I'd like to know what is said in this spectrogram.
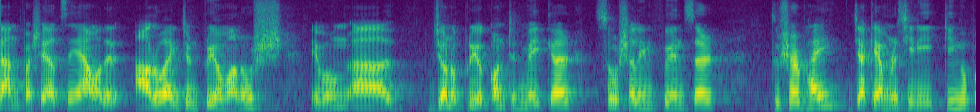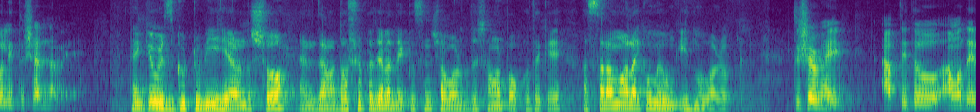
ডান পাশে আছে আমাদের আরও একজন প্রিয় মানুষ এবং আহ, জনপ্রিয় content maker social influencer Tushar ভাই যাকে আমরা চিনি কিংওপলি তুষার নামে। Thank you it's good to be here on the show and আমার দর্শকরা যারা দেখতেছেন সবার উদ্দেশ্যে আমার পক্ষ থেকে আসসালামু আলাইকুম এবং ঈদ মোবারক। তুষার ভাই আপনি তো আমাদের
